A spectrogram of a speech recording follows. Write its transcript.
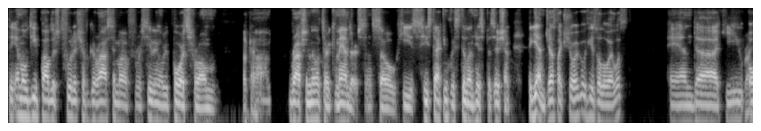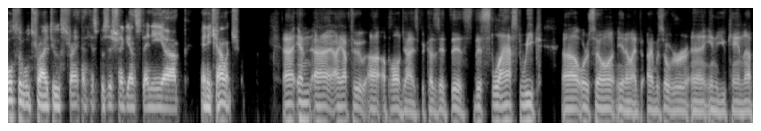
the MOD published footage of Gerasimov receiving reports from okay. um, Russian military commanders, and so he's he's technically still in his position. Again, just like Shoigu, he's a loyalist, and uh, he right. also will try to strengthen his position against any uh, any challenge. Uh, and uh, I have to uh, apologize because it is this last week uh, or so. You know, I, I was over uh, in the UK and not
